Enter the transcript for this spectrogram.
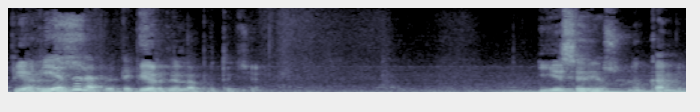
pierdes, Pierde la protección. pierde la protección. Y ese Dios no cambia.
